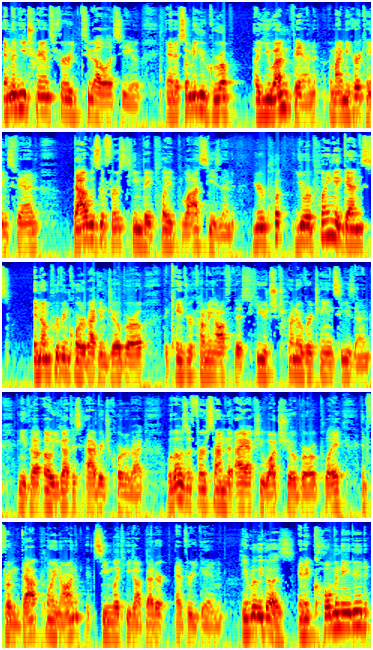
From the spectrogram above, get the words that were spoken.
and then he transferred to LSU. And as somebody who grew up a UM fan, a Miami Hurricanes fan, that was the first team they played last season. You were pl- you were playing against an unproven quarterback in Joe Burrow. The Canes were coming off this huge turnover chain season, and you thought, oh, you got this average quarterback. Well, that was the first time that I actually watched Joe Burrow play, and from that point on, it seemed like he got better every game He really does. and it culminated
